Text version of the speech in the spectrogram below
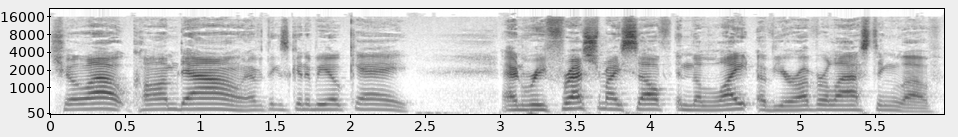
chill out, calm down. Everything's going to be okay. And refresh myself in the light of your everlasting love.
